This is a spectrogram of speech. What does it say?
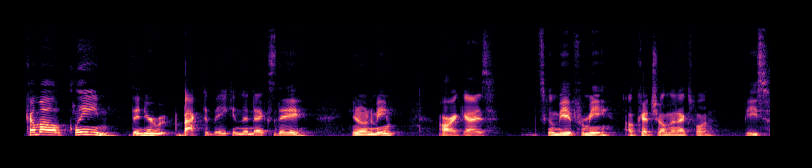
Come out clean then you're back to baking the next day. You know what I mean? All right guys that's gonna be it for me. I'll catch you on the next one. Peace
